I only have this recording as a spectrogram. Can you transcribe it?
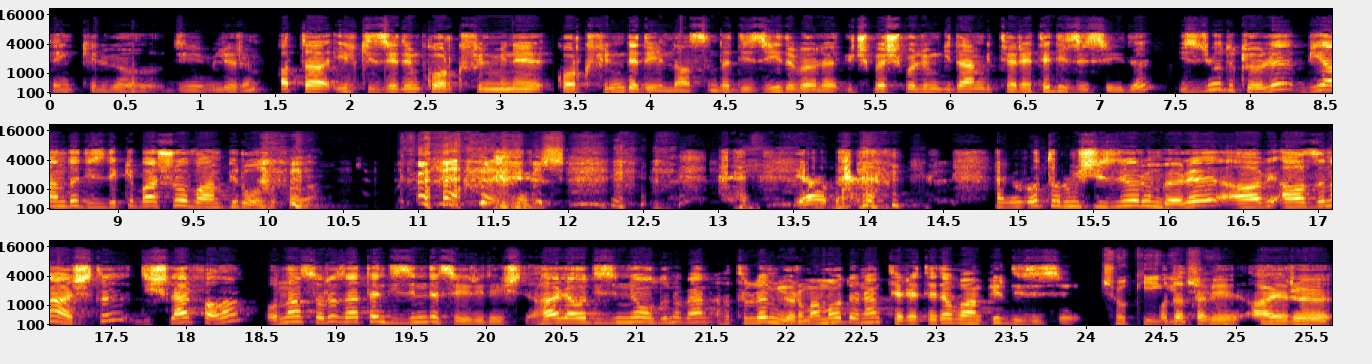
denk geliyor diyebilirim. Hatta ilk izlediğim korku filmini, korku filmi de değildi aslında diziydi böyle 3-5 bölüm giden bir TRT dizisiydi. İzliyorduk öyle bir anda dizideki başrol vampir oldu falan. ya ben hani oturmuş izliyorum böyle abi ağzını açtı dişler falan. Ondan sonra zaten dizinin de seyri değişti. Hala o dizinin ne olduğunu ben hatırlamıyorum ama o dönem TRT'de vampir dizisi. Çok iyi. O da tabii ayrı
